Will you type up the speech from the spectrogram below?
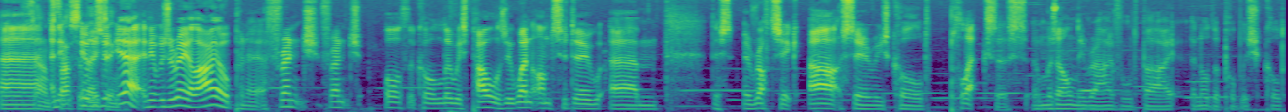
Uh, Sounds and it- it was a- fascinating. yeah, and it was a real eye opener. A French French author called Louis Pauwels, who went on to do um, this erotic art series called Plexus and was only rivaled by another publisher called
